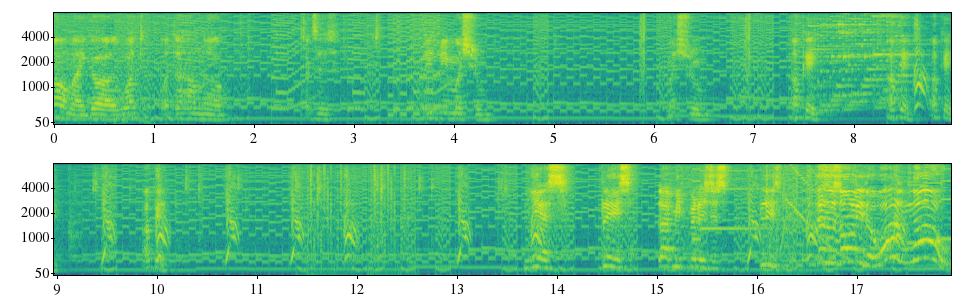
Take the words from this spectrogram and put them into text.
Oh my god. What what the hell now? What's this? Please be mushroom. Mushroom. Okay. Okay. Okay. Okay. Yes, please, let me finish this. Please, this is only the one. No.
